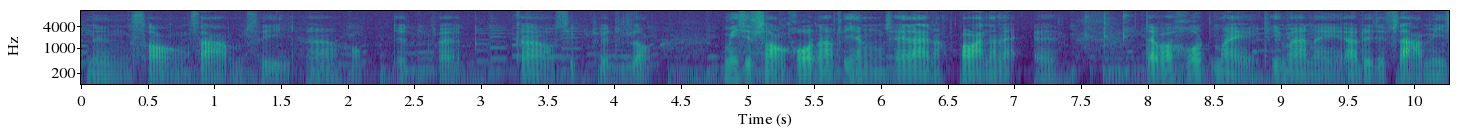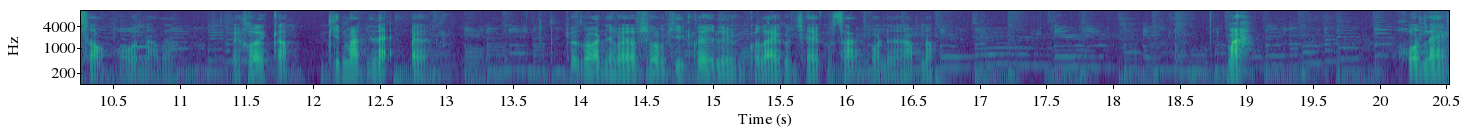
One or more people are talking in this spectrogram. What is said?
1 2 3 4 5 6 7 8 9 10 11 12 มี 12 โค้ดนะครับที่ยังใช้ได้เนะประมาณนั้นแหละเออแต่ว่าโค้ดใหม่ที่มาในอัปเดต13 มี 2 โค้ดนะครับเป็นโค้ดกับคิดมัดนี่แหละเออ ก็ก่อนจะไปรับชมคลิปก็อย่าลืมกดไลค์กดแชร์กดซับให้ผมด้วยนะครับเนาะมาโค้ดแรก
